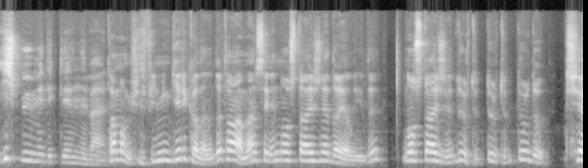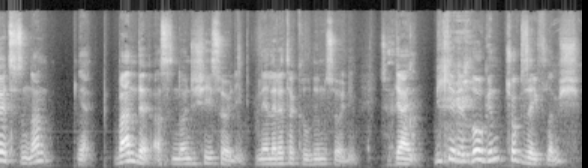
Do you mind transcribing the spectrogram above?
hiç büyümediklerini verdi. Tamam işte filmin geri kalanı da tamamen senin nostaljine dayalıydı. Nostaljini dürtüp dürtüp durdu. Şey açısından ya ben de aslında önce şeyi söyleyeyim. Nelere takıldığımı söyleyeyim. Söyle Yani bir kere Logan çok zayıflamış.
